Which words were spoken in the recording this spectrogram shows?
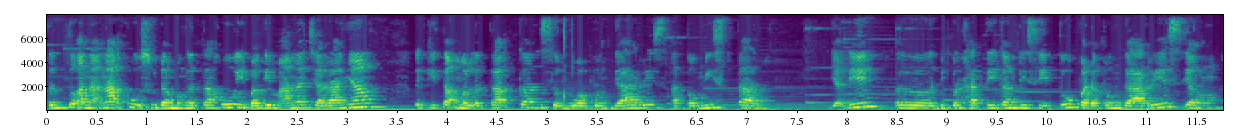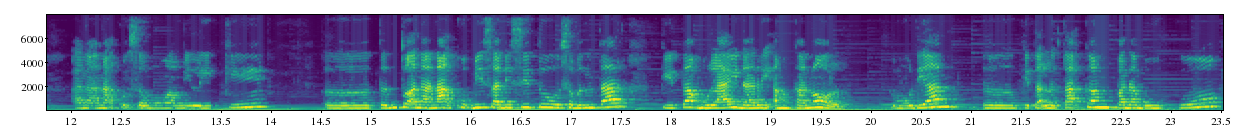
tentu anak-anakku sudah mengetahui bagaimana caranya kita meletakkan sebuah penggaris atau mistar. Jadi eh, diperhatikan di situ pada penggaris yang anak-anakku semua miliki. Eh, tentu anak-anakku bisa di situ sebentar kita mulai dari angka nol. Kemudian eh, kita letakkan pada buku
